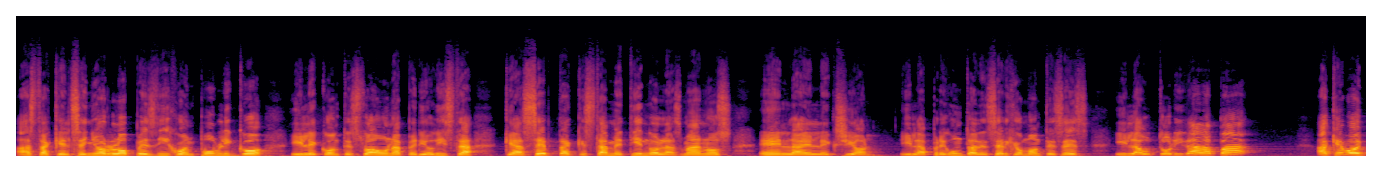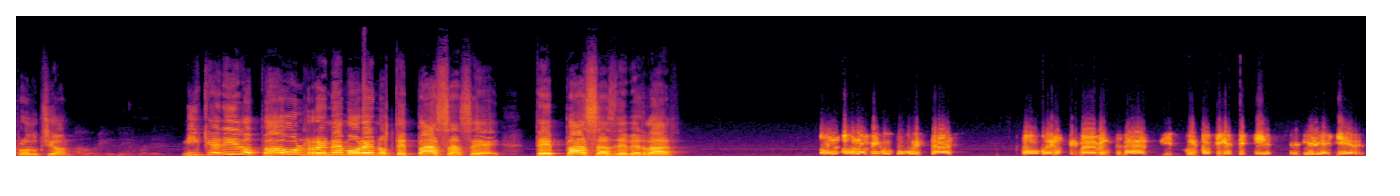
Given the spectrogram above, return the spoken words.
hasta que el señor López dijo en público y le contestó a una periodista que acepta que está metiendo las manos en la elección. Y la pregunta de Sergio Montes es, ¿y la autoridad, apá? ¿A qué voy, producción? Mi querido Paul René Moreno, te pasas, ¿eh? Te pasas de verdad. Hola, amigo, ¿cómo estás? No, bueno, primeramente una disculpa, fíjate que el día de ayer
